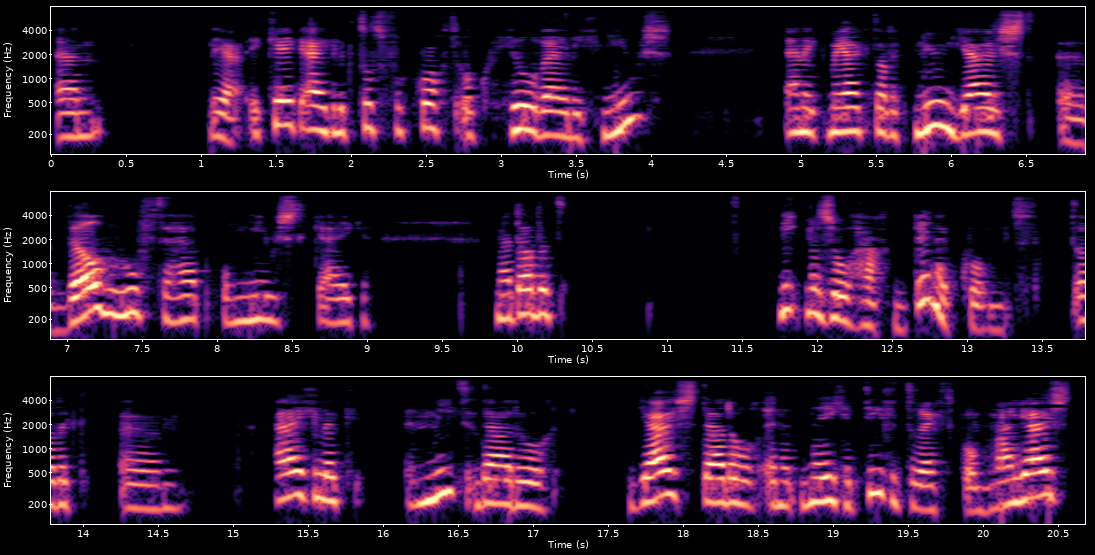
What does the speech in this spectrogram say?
En ja, ik keek eigenlijk tot voor kort ook heel weinig nieuws. En ik merk dat ik nu juist uh, wel behoefte heb om nieuws te kijken. Maar dat het niet meer zo hard binnenkomt. Dat ik uh, eigenlijk niet daardoor, juist daardoor in het negatieve terechtkom. Maar juist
